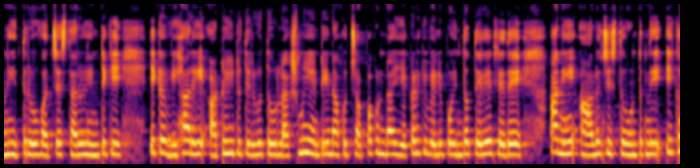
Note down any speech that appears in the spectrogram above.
అని ఇద్దరు వచ్చేస్తారు ఇంటికి. ఇక విహారీ అటు ఇటు తిరుగుతూ లక్ష్మి ఏంటి నాకు చెప్పకుండా ఎక్కడికి వెళ్ళిపోయిందో తెలియట్లేదే అని ఆలోచిస్తూ ఉంటుంది. ఇక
